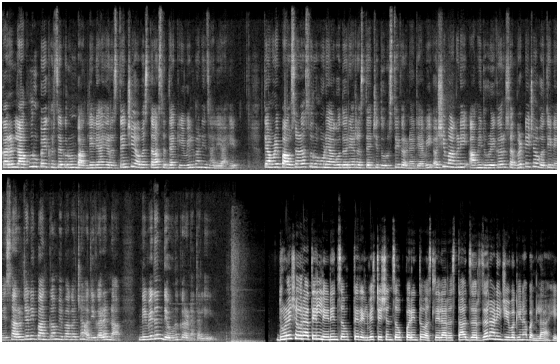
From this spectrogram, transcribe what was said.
कारण लाखो रुपये खर्च करून बांधलेल्या या रस्त्यांची अवस्था सध्या केविलवाणी झाली आहे. त्यामुळे पावसाळा सुरू होण्याअगोदर या रस्त्यांची दुरुस्ती करण्यात यावी अशी मागणी आम्ही धुळेकर संघटनेच्या वतीने सार्वजनिक बांधकाम विभागाच्या अधिकाऱ्यांना निवेदन देऊन करण्यात आली. धुळे शहरातील लेणीन चौक ते रेल्वे स्टेशन चौकपर्यंत असलेला रस्ता जर्जर आणि जीवघेणा बनला आहे.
